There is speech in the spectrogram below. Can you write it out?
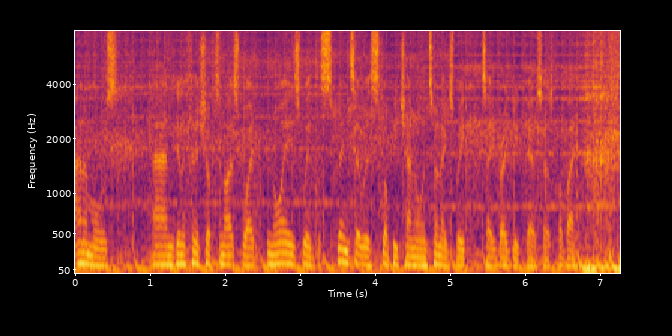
Animals. And going to finish off tonight's White Noise with Splinter with Sloppy Channel. Until next week, take very good care of yourselves. Bye bye.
